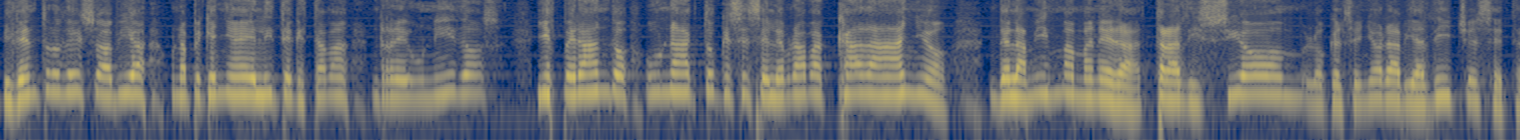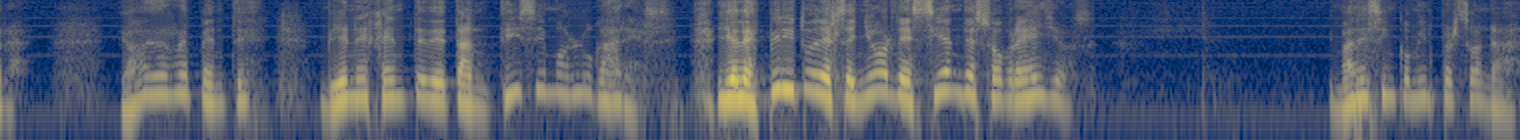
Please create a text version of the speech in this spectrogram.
Y dentro de eso había una pequeña élite que estaban reunidos y esperando un acto que se celebraba cada año de la misma manera, tradición, lo que el Señor había dicho, etc. Y ahora de repente viene gente de tantísimos lugares y el Espíritu del Señor desciende sobre ellos. Más de cinco mil personas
